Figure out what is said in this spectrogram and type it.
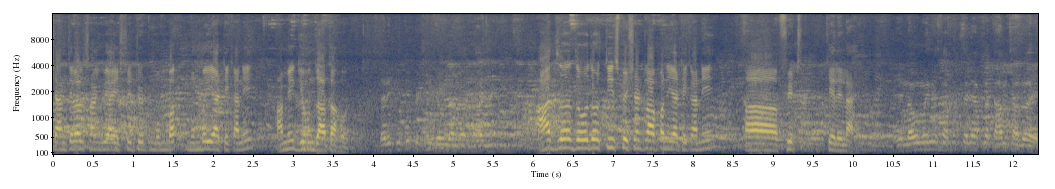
शांतीलाल सांगवी या इन्स्टिट्यूट मुंबई मुंबई या ठिकाणी आम्ही घेऊन जात आहोत. तरी किती पेशंट घेऊन जाणार? आज जवळजवळ तीस पेशंटला आपण या ठिकाणी फिट केलेलं आहे. नऊ महिने सातत्याने आपलं काम चालू आहे.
